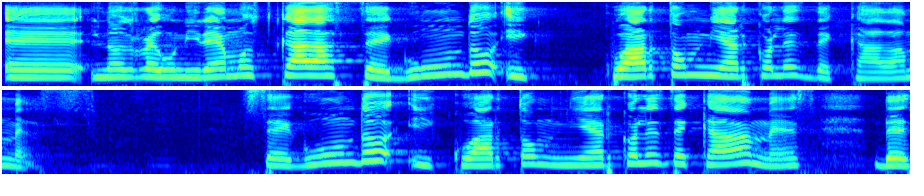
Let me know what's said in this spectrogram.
eh, nos reuniremos cada segundo y cuarto miércoles de cada mes. Segundo y cuarto miércoles de cada mes, de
